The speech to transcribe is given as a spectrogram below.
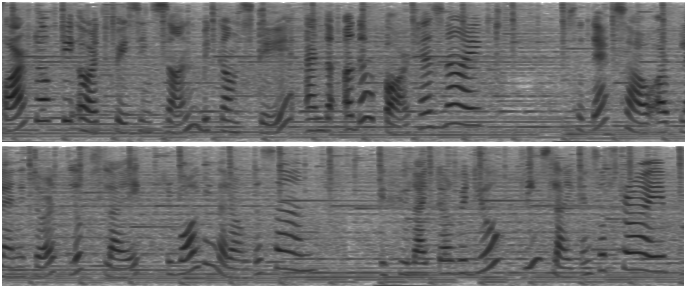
Part of the earth facing sun becomes day and the other part has night. So that's how our planet earth looks like revolving around the sun. If you liked our video, please like and subscribe.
